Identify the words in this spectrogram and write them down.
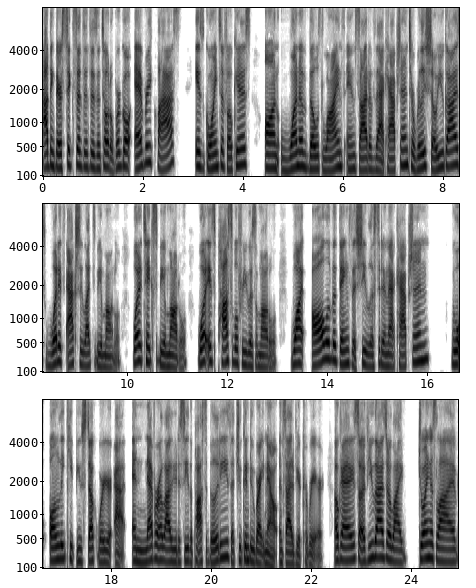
I think there's six sentences in total. We're going every class is going to focus on one of those lines inside of that caption to really show you guys what it's actually like to be a model, what it takes to be a model, what is possible for you as a model, why all of the things that she listed in that caption will only keep you stuck where you're at and never allow you to see the possibilities that you can do right now inside of your career. Okay. So if you guys are like join us live.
